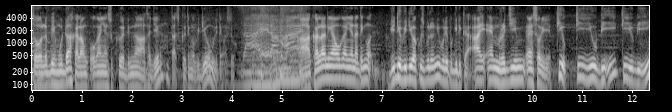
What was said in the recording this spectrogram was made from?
so lebih mudah kalau orang yang suka dengar saja tak suka tengok video boleh tengok situ. Uh, kalau ni orang yang nak tengok video-video aku sebelum ni boleh pergi dekat I am regime eh sorry tube t u b e t u b e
